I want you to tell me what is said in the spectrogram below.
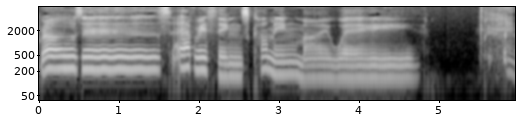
roses. Everything's coming my way. you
